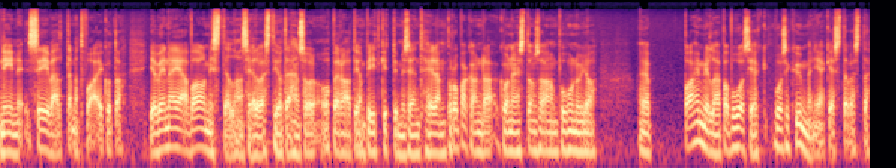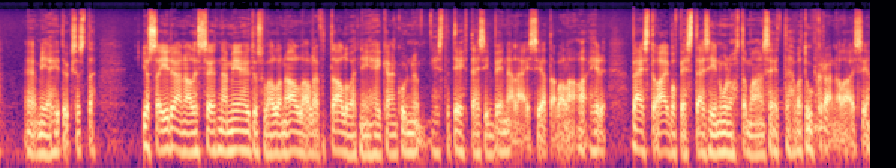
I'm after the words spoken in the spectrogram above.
niin se ei välttämättä vaikuta. Ja Venäjää valmistellaan selvästi jo tähän operaation pitkittymiseen. Heidän propagandakoneistonsa on puhunut jo pahimmillaan jopa vuosia, vuosikymmeniä kestävästä miehityksestä jossa ideana olisi se, että nämä miehitysvallan alla olevat alueet, niin he ikään kuin heistä tehtäisiin venäläisiä tavallaan. He, väestö aivopestäisiin unohtamaan se, että he ovat ukrainalaisia.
